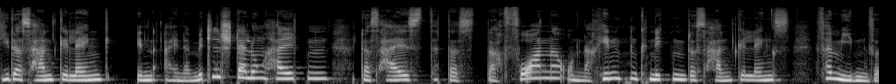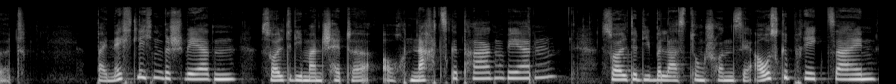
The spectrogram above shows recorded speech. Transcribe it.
die das Handgelenk in einer Mittelstellung halten, das heißt, dass nach vorne und nach hinten Knicken des Handgelenks vermieden wird. Bei nächtlichen Beschwerden sollte die Manschette auch nachts getragen werden, sollte die Belastung schon sehr ausgeprägt sein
